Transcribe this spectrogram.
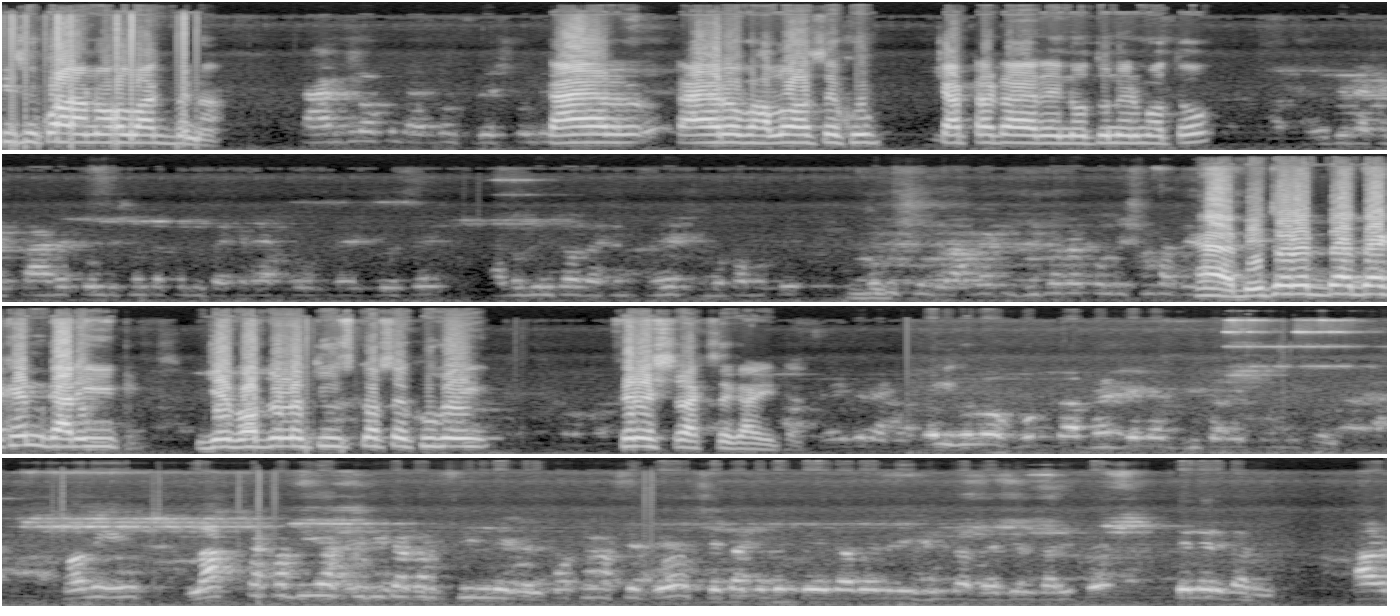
কিছু করানো লাগবে না। টায়ার টায়ারও ভালো আছে খুব চারটা টায়ারে নতুনের মতো। কন্ডিশনটা হ্যাঁ ভিতরেরটা দেখেন গাড়ি যে ভদ্রলোক ইউজ করছে খুবই ফ্রেশ রাখছে গাড়িটা। এই দেখেন এই হলো কন্ডিশন মানে লাখ টাকা দিয়ে কোটি টাকার ফিল নেবেন। কথা আছে যে সেটা কিন্তু পেয়ে যাবেন এই হোন্ডা ভ্যাগেন গাড়িতে তেলের গাড়ি। আর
